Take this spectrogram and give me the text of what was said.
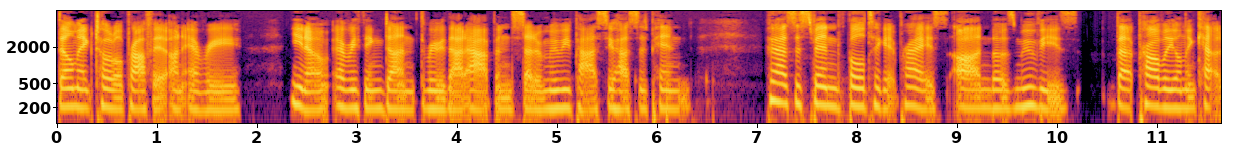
they'll make total profit on every you know everything done through that app instead of Movie Pass who has to pin who has to spend full ticket price on those movies that probably only ca-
